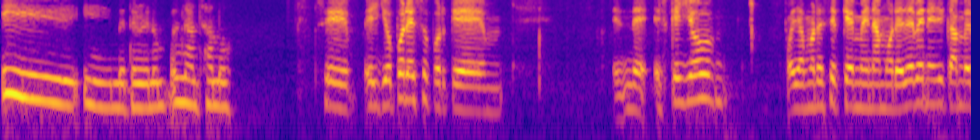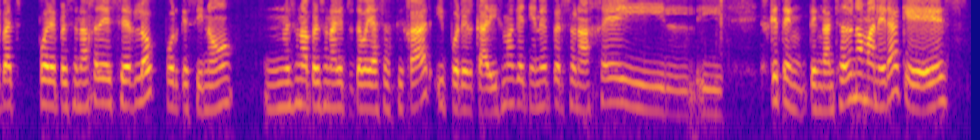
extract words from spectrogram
Y, me terminó enganchando. Sí, yo por eso, porque es que yo podríamos decir que me enamoré de Benedict Cumberbatch por el personaje de Sherlock, porque si no, no es una persona que tú te vayas a fijar y por el carisma que tiene el personaje y, es que te, engancha de una manera que es,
